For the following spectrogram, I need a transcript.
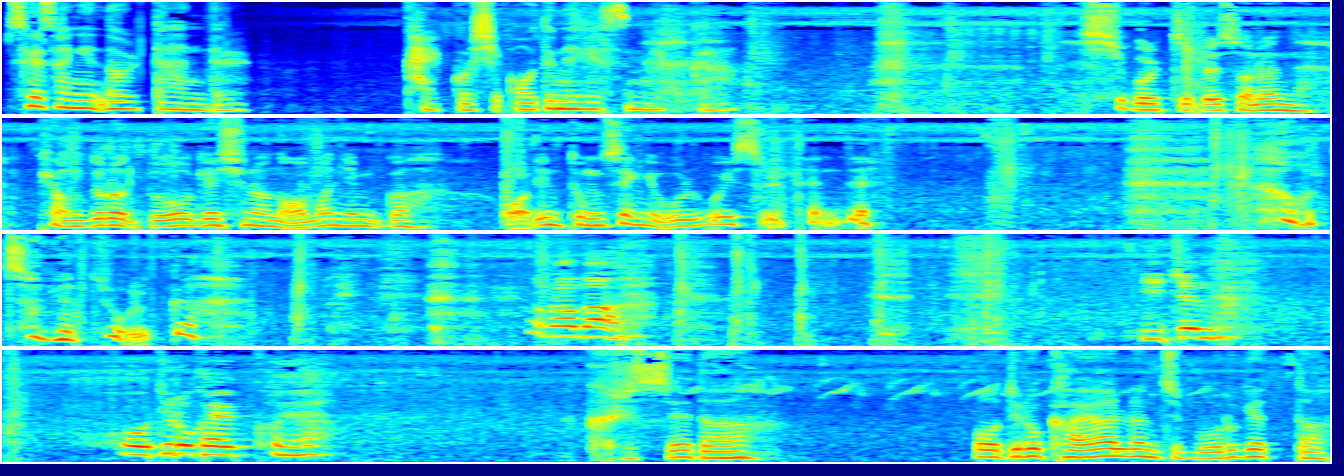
세상이 넓다 한들 갈 곳이 어둠이겠습니까? 시골집에서는 병들어 누워 계시는 어머님과 어린 동생이 울고 있을 텐데 어쩌면 좋을까? 하나마 이젠 어디로 갈 거야? 글쎄다. 어디로 가야 할런지 모르겠다.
